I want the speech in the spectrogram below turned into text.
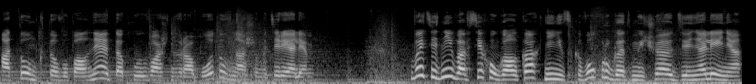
О том, кто выполняет такую важную работу в нашем материале. В эти дни во всех уголках Ненецкого округа отмечают День оленя.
